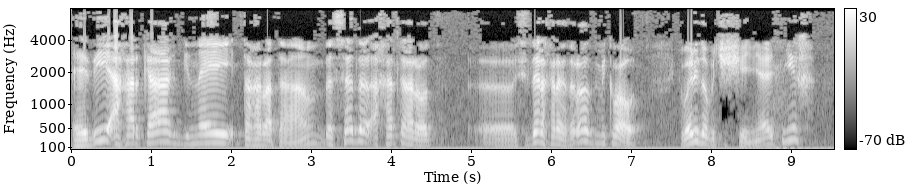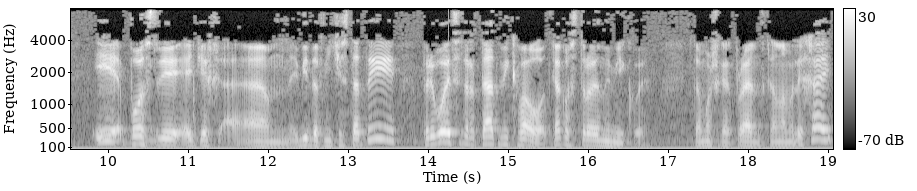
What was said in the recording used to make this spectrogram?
Эви ахарках диней тагаратам, беседер ахар тагарот, седер ахар тагарот микваот. Говорит об очищении от них, и после этих э, видов нечистоты приводится трактат микваот, как устроены миквы. Потому что, как правильно сказал нам Алихай,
